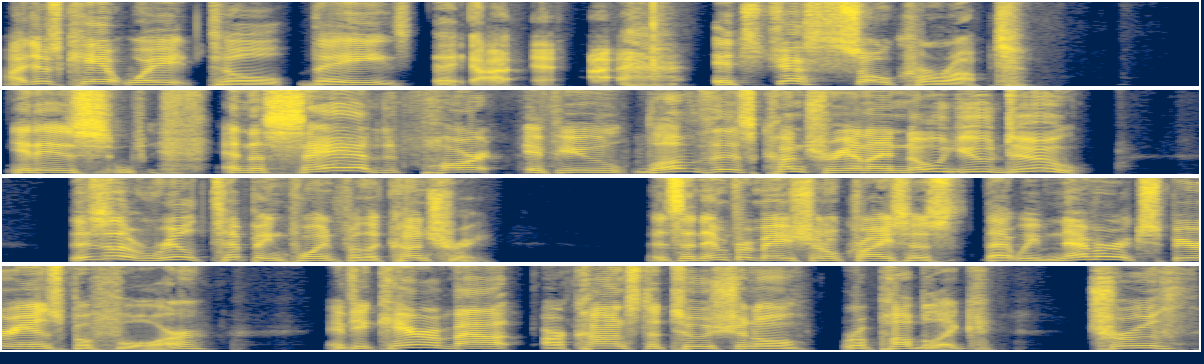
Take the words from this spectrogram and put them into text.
I just can't wait till they. I, I, it's just so corrupt. It is. And the sad part, if you love this country, and I know you do, this is a real tipping point for the country. It's an informational crisis that we've never experienced before. If you care about our constitutional republic, truth,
